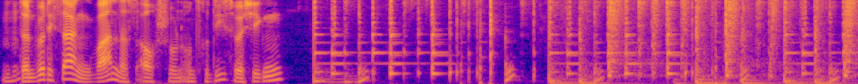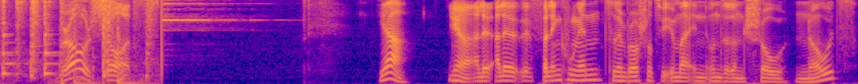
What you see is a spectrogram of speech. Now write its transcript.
Mhm. Dann würde ich sagen, waren das auch schon unsere dieswöchigen Bro Shorts. Ja, Ja, alle, alle Verlinkungen zu den Bro Shorts wie immer in unseren Show Notes.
